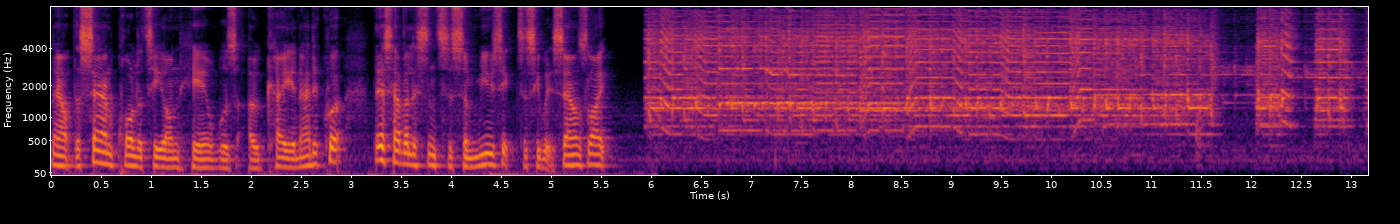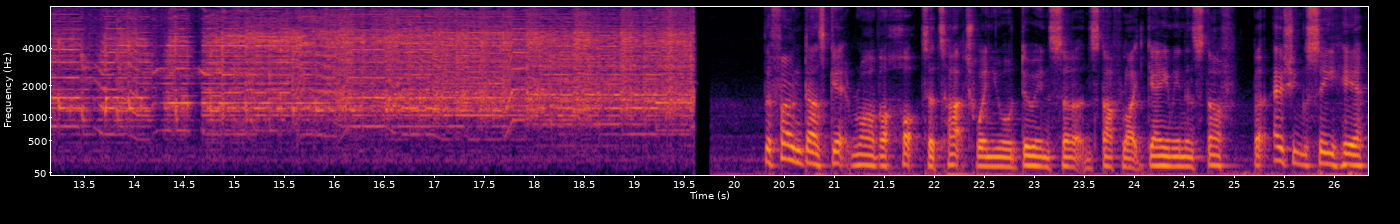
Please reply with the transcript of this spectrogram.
Now the sound quality on here was okay and adequate. Let's have a listen to some music to see what it sounds like. The phone does get rather hot to touch when you're doing certain stuff like gaming and stuff, but as you can see here,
